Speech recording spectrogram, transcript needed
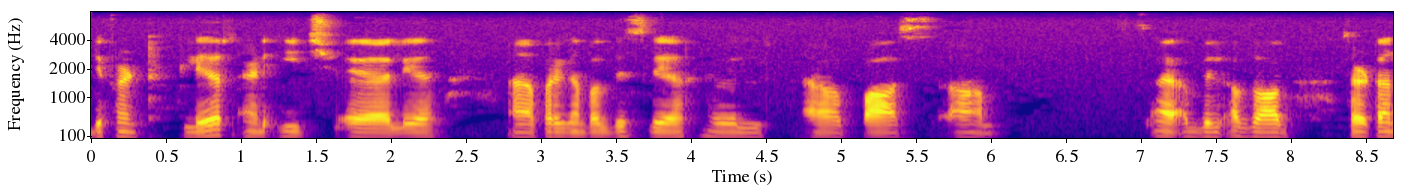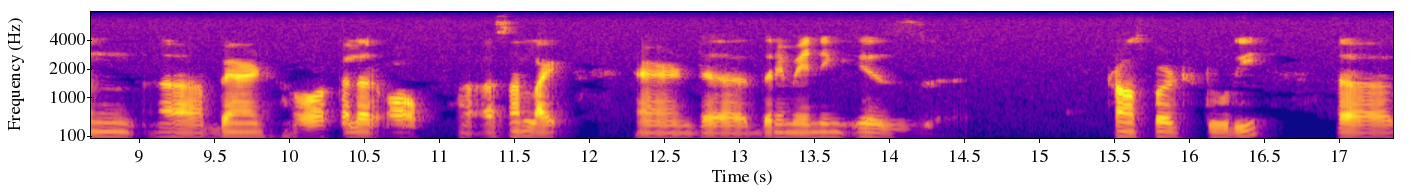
different layers and each uh, layer uh, for example this layer will pass um, will absorb certain band or color of sunlight and uh, the remaining is transferred to the uh,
